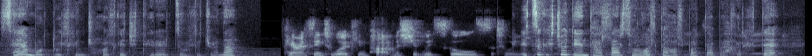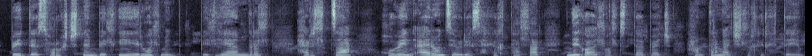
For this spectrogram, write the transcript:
сайн бүрдүүлэх нь чухал гэж тэрээр зөвлөж байна. Parents need to work in partnership with schools. Эцэг эхчүүд энэ талаар сургуультай холбоотой байх хэрэгтэй Бид сурагчдын бэлгийн эрүүл мэнд, бэлгийн амьдрал, харилцаа, хувийн ариун цэврийг сахих талаар нэг ойлголттой байж хамтран ажиллах хэрэгтэй юм.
